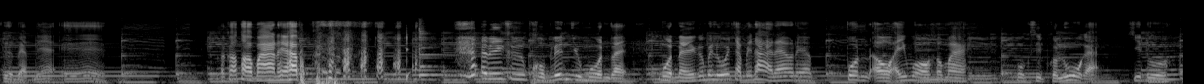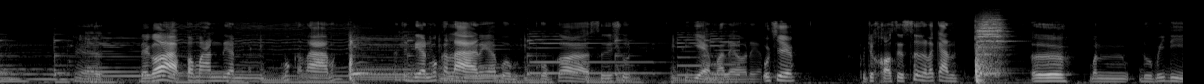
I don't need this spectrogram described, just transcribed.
เกิดแบบเนี้ยเออ แล้วก็ต่อมานะครับ อันนี้คือผมเล่นอยู่โหมดอะไรโหมดไหนก็ไม่รู้จำไม่ได้แล้วนะครับป้นเอาไอวอลเข้ามา 60 กว่าลูกอะ่ะ คิดดูเออแต่ก็ประมาณเดือนมกรามั้งน่าจะเดือนมกรานะครับผม ผมก็ซื้อชุดพี่แย่มาแล้วเนี่ยโอเค ผมจะขอเซ็นเซอร์แล้วกัน เออ มันดูไม่ดี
